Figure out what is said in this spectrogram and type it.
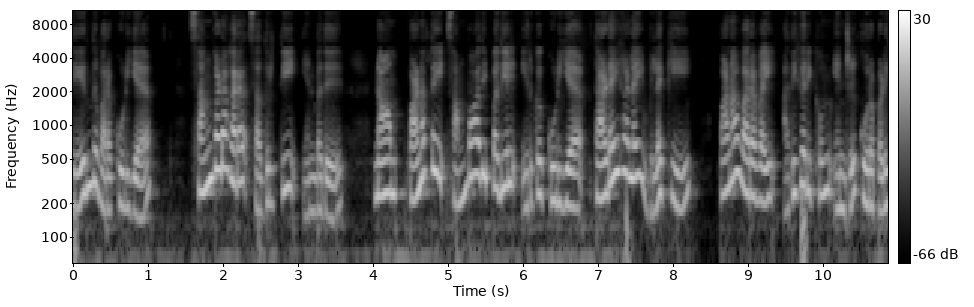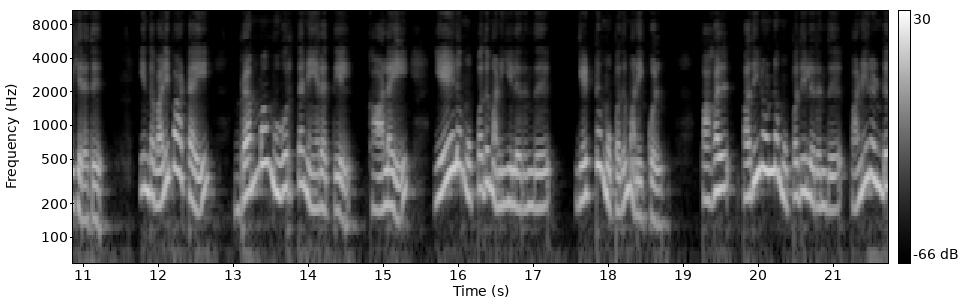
சேர்ந்து வரக்கூடிய சங்கடகர சதுர்த்தி என்பது நாம் பணத்தை சம்பாதிப்பதில் இருக்கக்கூடிய தடைகளை விலக்கி பண வரவை அதிகரிக்கும் என்று கூறப்படுகிறது. இந்த வழிபாட்டை பிரம்ம முகூர்த்த நேரத்தில் காலை ஏழு முப்பது மணியிலிருந்து எட்டு முப்பது மணிக்குள் பகல் பதினொன்று முப்பதிலிருந்து பனிரெண்டு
